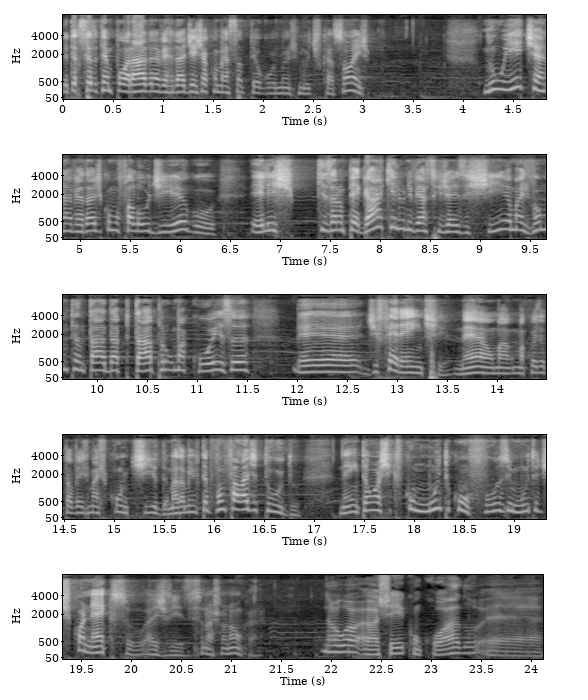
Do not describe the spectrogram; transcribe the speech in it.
E a terceira temporada, na verdade, aí já começa a ter algumas modificações. No Witcher, na verdade, como falou o Diego, eles quiseram pegar aquele universo que já existia, mas vamos tentar adaptar para uma coisa é, diferente, né? Uma, uma coisa talvez mais contida, mas ao mesmo tempo vamos falar de tudo. Né? Então eu achei que ficou muito confuso e muito desconexo às vezes. Você não achou não, cara? Não, eu achei, concordo. é,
